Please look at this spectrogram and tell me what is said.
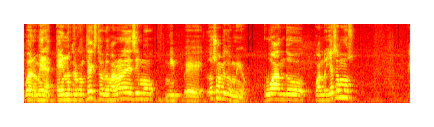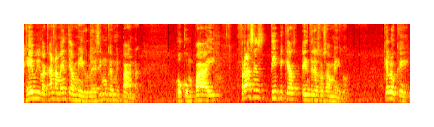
Bueno, mira, en nuestro contexto, los varones decimos, mi, eh, dos son amigos míos. Cuando, cuando ya somos heavy, bacanamente amigos, le decimos que es mi pana. O compay. Frases típicas entre esos amigos. ¿Qué es lo que?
